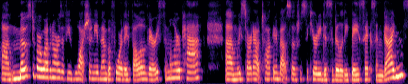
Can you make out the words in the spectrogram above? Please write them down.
Um, most of our webinars, if you've watched any of them before, they follow a very similar path. Um, we start out talking about Social Security disability basics and guidance.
